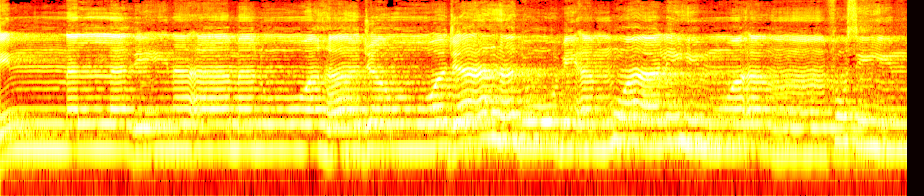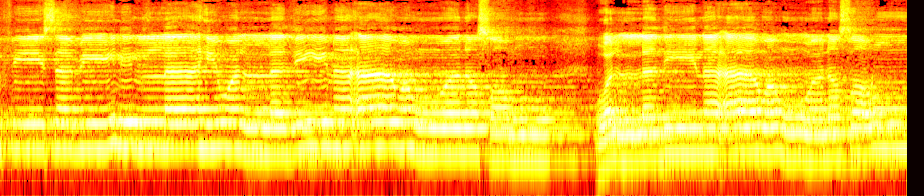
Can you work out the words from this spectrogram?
إن الذين آمنوا وهاجروا وجاهدوا بأموالهم وأنفسهم في سبيل الله والذين آووا ونصروا والذين آووا ونصروا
